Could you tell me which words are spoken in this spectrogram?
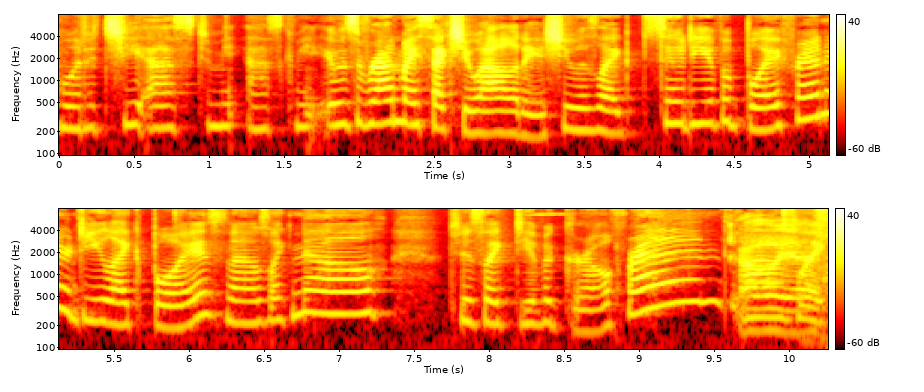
What did she ask me? Ask me. It was around my sexuality. She was like, "So, do you have a boyfriend or do you like boys?" And I was like, "No." She was like, "Do you have a girlfriend?" And I Oh, was yeah. like,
